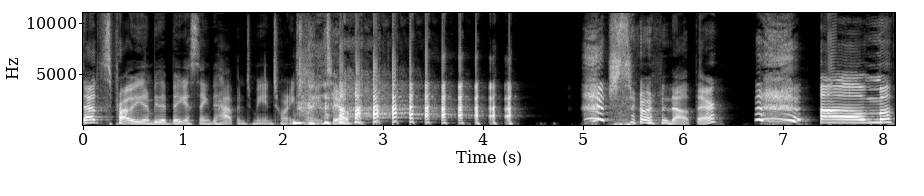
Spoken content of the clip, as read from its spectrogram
that's probably going to be the biggest thing to happen to me in 2022. Just throwing it out there. Um,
